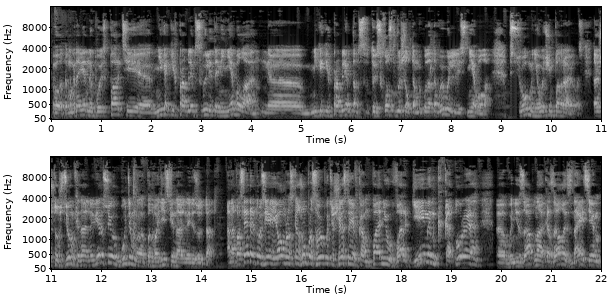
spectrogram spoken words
Вот, мгновенный поиск партии, никаких проблем с вылетами не было, никаких проблем там, то есть хост вышел там и куда-то вывалились, не было. Все мне очень понравилось. Так что ждем финальную версию, будем подводить финальный результат. А напоследок, друзья, я вам расскажу про свое путешествие в компанию Wargaming, которая э, внезапно оказалась, знаете,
